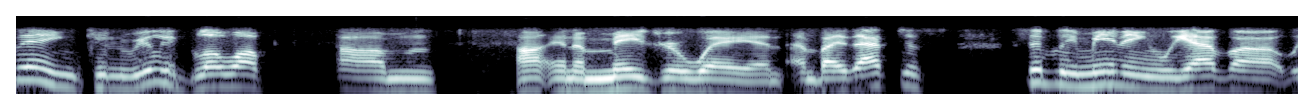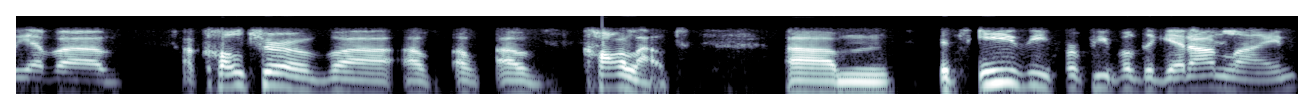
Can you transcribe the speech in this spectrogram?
thing can really blow up. Um, uh, in a major way, and and by that just simply meaning we have a we have a, a culture of, uh, of, of of call out. Um, it's easy for people to get online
